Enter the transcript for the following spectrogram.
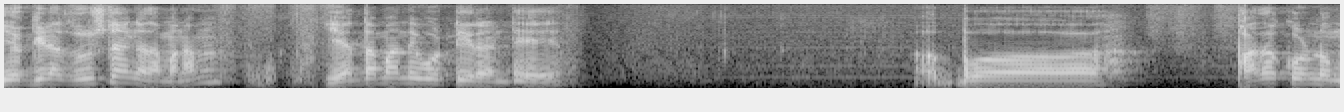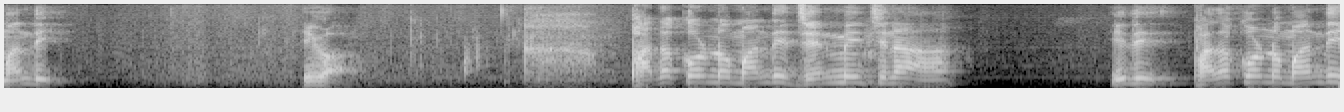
ఇక గిడ చూసినాం కదా మనం ఎంతమంది కొట్టిరంటే అబ్బో పదకొండు మంది. ఇగో పదకొండు మంది జన్మించిన ఇది పదకొండు మంది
